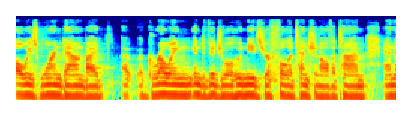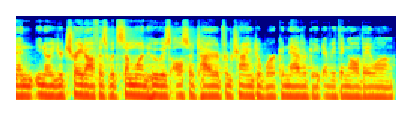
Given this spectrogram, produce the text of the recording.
always worn down by a, a, growing individual who needs your full attention all the time. And then, you know, your trade off is with someone who is also tired from trying to work and navigate everything all day long.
